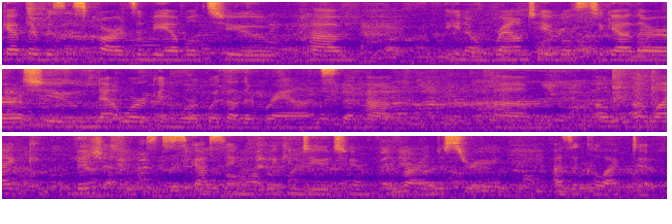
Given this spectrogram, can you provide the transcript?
get their business cards and be able to have you know roundtables together to network and work with other brands that have um, a, a like vision, discussing what we can do to improve our industry as a collective.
